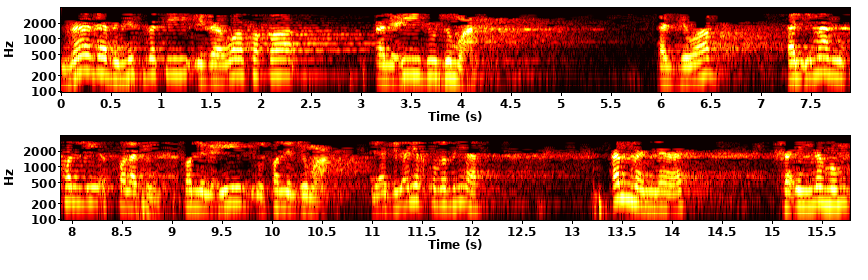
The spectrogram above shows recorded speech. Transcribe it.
ماذا بالنسبة إذا وافق العيد جمعة؟ الجواب الإمام يصلي الصلاتين يصلي العيد ويصلي الجمعة لأجل أن يخطب بالناس. أما الناس فإنهم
